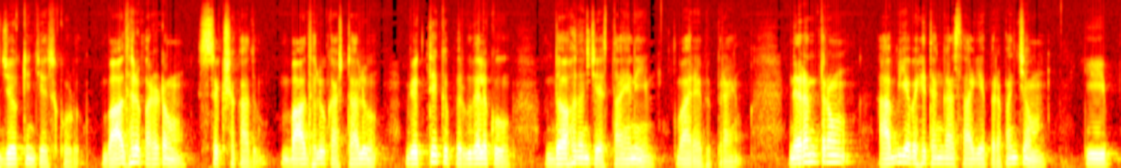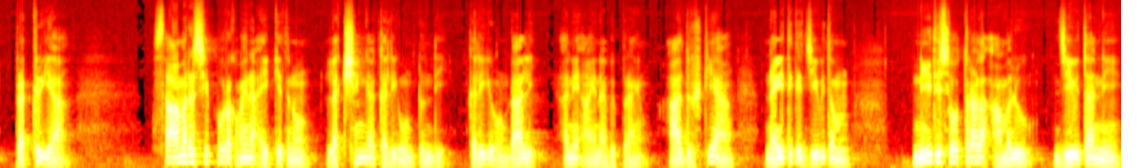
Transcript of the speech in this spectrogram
జోక్యం చేసుకోడు. బాధలు పడటం శిక్ష కాదు. బాధలు కష్టాలు వ్యక్తి యొక్క పెరుగుదలకు దోహదం చేస్తాయని వారి అభిప్రాయం. నిరంతరం అవ్యవహితంగా సాగే ప్రపంచం ఈ ప్రక్రియ సామరస్యపూర్వకమైన ఐక్యతను లక్ష్యంగా కలిగి ఉంటుంది కలిగి ఉండాలి అని ఆయన అభిప్రాయం. ఆ దృష్ట్యా నైతిక జీవితం నీతి సూత్రాల అమలు జీవితాన్ని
